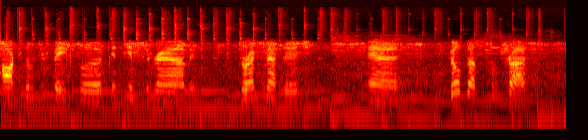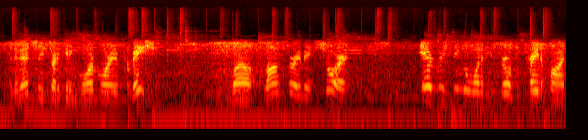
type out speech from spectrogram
talk to them through Facebook and Instagram and direct message, and built up some trust, and eventually started getting more and more information. Well, long story made short, every single one of these girls he preyed upon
